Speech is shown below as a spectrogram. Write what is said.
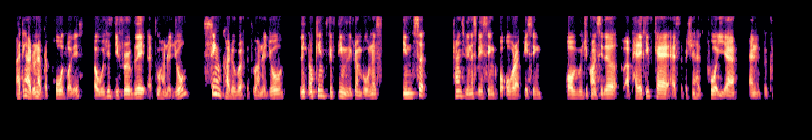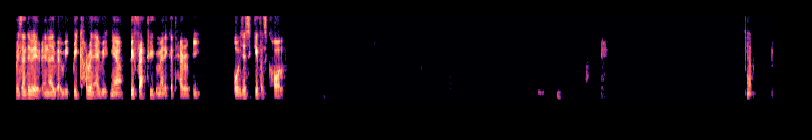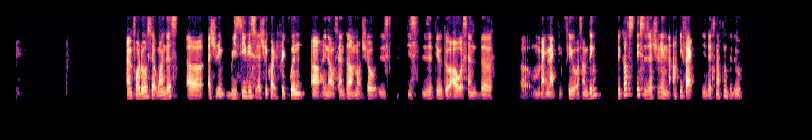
I think I don't have the code for this, but would you defibrillate at 200 joule, sync cardiovert at 200 joule, lignocaine 50 milligram bolus. Insert transvenous pacing for override pacing, or would you consider uh, palliative care as the patient has poor EF and presented with another recurrent arrhythmia, refractory to medical therapy, or just give us a call. And for those that wonders, uh, actually we see this actually quite frequent uh, in our center. I'm not sure is is, is it due to our center uh, magnetic field or something? Because this is actually an artifact. There's nothing to do.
